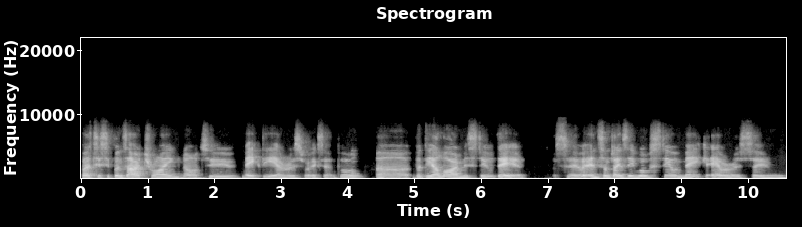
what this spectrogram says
participants are trying not to make the errors, for example, uh, but the alarm is still there. So, and sometimes they will still make errors. So,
